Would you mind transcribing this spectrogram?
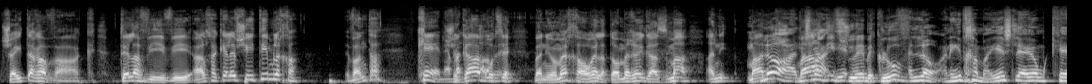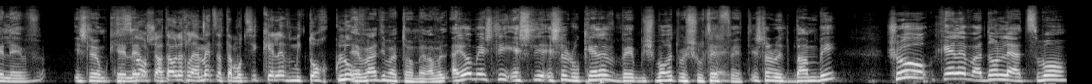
שהיית רווק, תל אביבי, היה לך כלב שהתאים לך. הבנת? כן, אבל- שגם רוצה, ואני אומר לך, אורל, אתה אומר, רגע, אז מה, אני, מה לא, עדיף, שהוא יהיה בכלוב? לא, אני אגיד לך מה, יש לי היום כלב, יש לי היום כלב, תזכור, כשאתה הולך לאמץ, אתה מוציא כלב מתוך כלוב. הבנתי מה אתה אומר, אבל היום יש לי, יש לי, יש לנו כלב במשמורת משותפת, יש לנו את במבי, שהוא כלב אדון לעצמו,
